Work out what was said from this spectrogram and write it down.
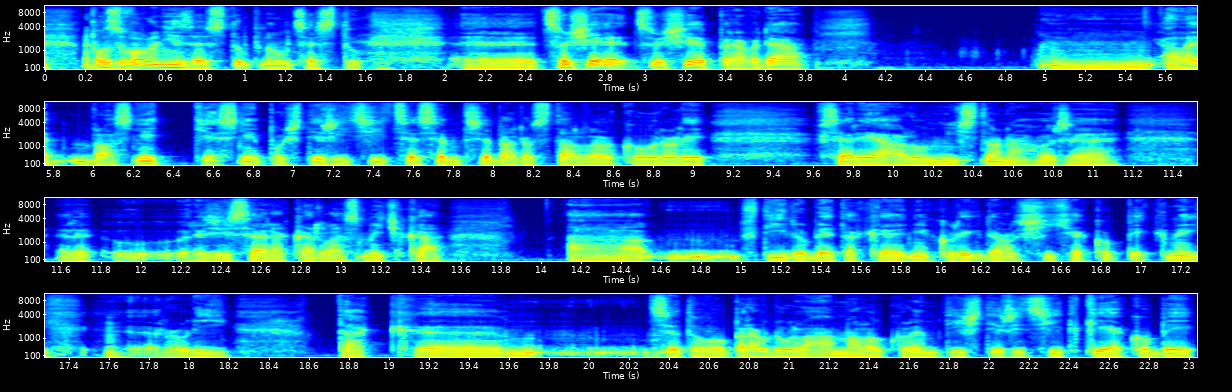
Pozvolně zestupnou cestu. Eh, což je, což je pravda, ale vlastně těsně po čtyřicíce jsem třeba dostal velkou roli v seriálu Místo nahoře re, režiséra Karla Smička a mm, v té době také několik dalších jako pěkných hm. rolí, tak mm, se to opravdu lámalo kolem té čtyřicítky, jakoby,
